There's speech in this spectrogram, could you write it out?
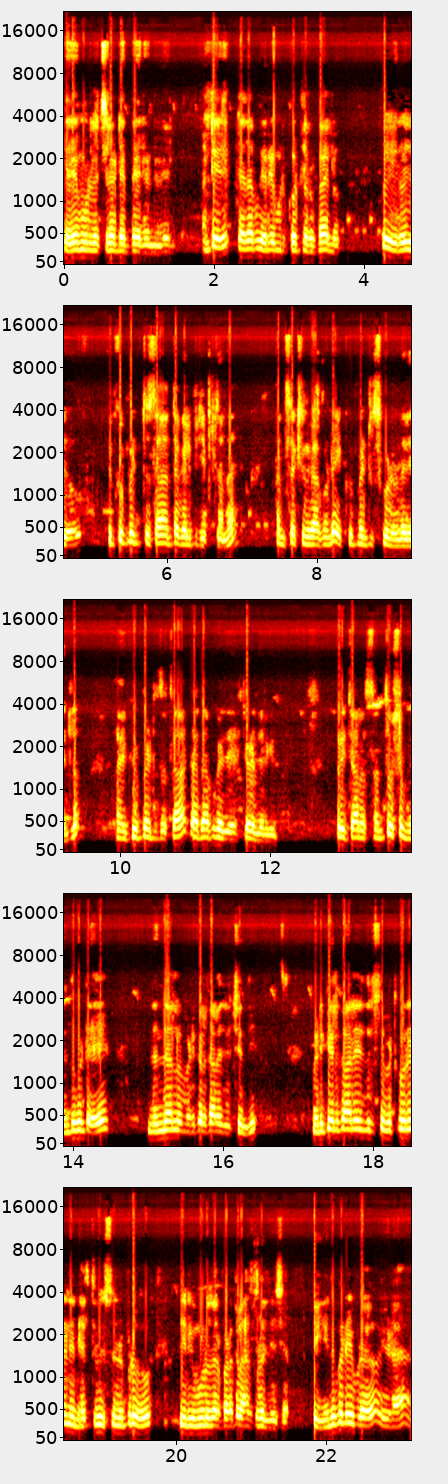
ఇరవై మూడు లక్షల డెబ్బై రెండు వేలు. అంటే దాదాపుగా ఇరవై మూడు కోట్ల రూపాయలు ఈరోజు ఎక్విప్మెంట్ సహా అంతా కలిపి చెప్తున్నా. కన్స్ట్రక్షన్ కాకుండా ఎక్విప్మెంట్స్ కూడా ఉన్నాయి దీంట్లో. ఆ ఎక్విప్మెంట్ సహా దాదాపుగా చేయడం జరిగింది. మరి చాలా సంతోషం. ఎందుకంటే నంద్యాలలో మెడికల్ కాలేజ్ వచ్చింది. మెడికల్ కాలేజ్ దృష్టిలో పెట్టుకుని నేను హెల్త్ మినిస్టర్ దీనికి మూడు వందల పడకలు హాస్పిటల్ చేశాను ఎందుకంటే ఇప్పుడు ఇక్కడ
